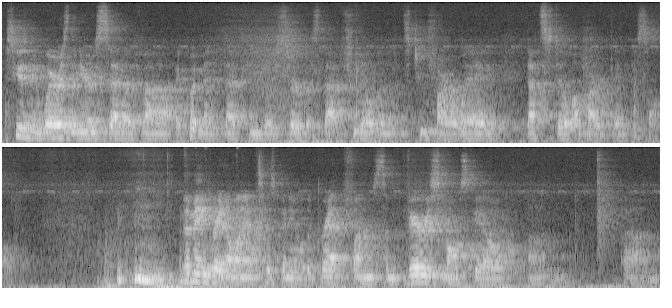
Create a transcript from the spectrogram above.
excuse me, where is the nearest set of uh, equipment that can go service that field, and if it's too far away, that's still a hard thing to solve. the Maine Grain Alliance has been able to grant fund some very small scale um, um,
